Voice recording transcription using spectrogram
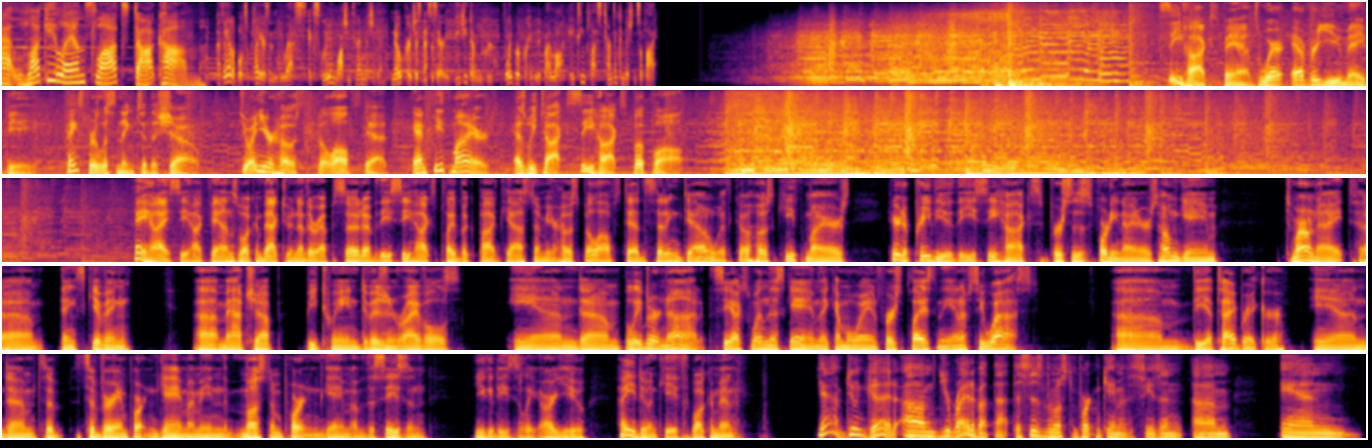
at LuckyLandSlots.com. Available to players in the U.S., excluding Washington and Michigan. No purchase necessary. VGW Group. Void where prohibited by law. 18 plus. Terms and conditions apply. Seahawks fans, wherever you may be, thanks for listening to the show. Join your hosts, Bill Alvstad and Keith Myers, as we talk Seahawks football. Hey, hi, Seahawk fans. Welcome back to another episode of the Seahawks Playbook Podcast. I'm your host, Bill Alvstad, sitting down with co host Keith Myers, here to preview the Seahawks versus 49ers home game tomorrow night, um, Thanksgiving uh, matchup between division rivals. And um, believe it or not, if the Seahawks win this game, they come away in first place in the NFC West um, via tiebreaker and um, it's a it's a very important game. I mean, the most important game of the season. You could easily argue. How you doing, Keith? Welcome in. Yeah, I'm doing good. Um, you're right about that. This is the most important game of the season, um, and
